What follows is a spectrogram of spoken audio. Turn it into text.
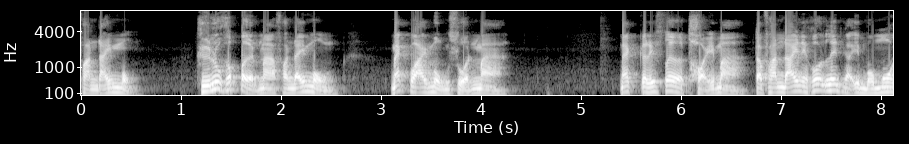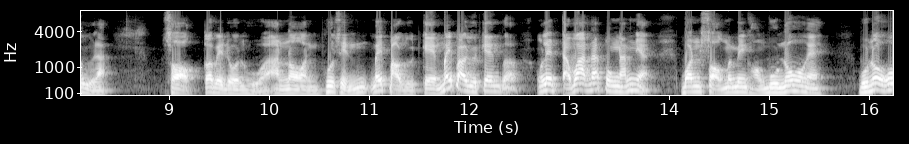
ฟันไดมง คือลูกเขาเปิดมาฟันไดมง แม็กควายมงสวนมาแม็กลิสเตอร์ถอยมาแต่ฟันไดเนี่ยเขาเล่นกับเอิมโบโมอยู่แล้ว ศอกก็ไปโดนหัวอนอน ผู้สินไม่เป่าหยุดเกม ไม่เป่าหยุดเกมก็เล่นแต่ว่าณตรงนั้นเนี่ยบอลสองมันเป็นของบูโน่ไงบูโน่เขา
